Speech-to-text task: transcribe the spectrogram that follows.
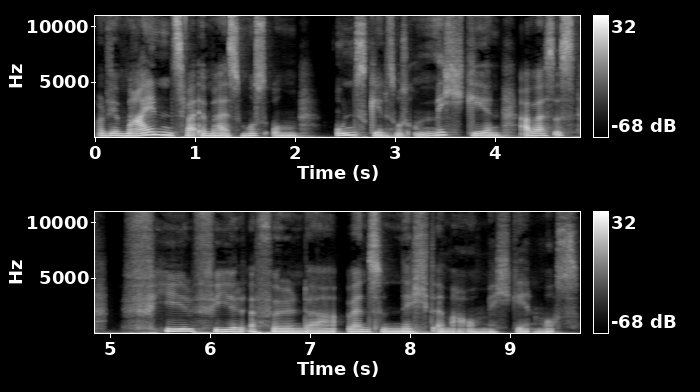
Und wir meinen zwar immer, es muss um uns gehen, es muss um mich gehen, aber es ist viel, viel erfüllender, wenn es nicht immer um mich gehen muss.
